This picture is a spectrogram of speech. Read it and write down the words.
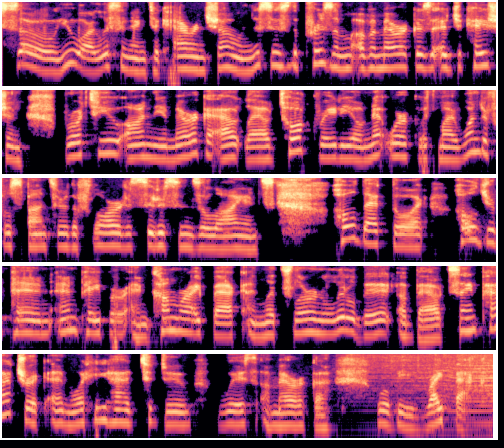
So, you are listening to Karen Schoen. This is the Prism of America's Education, brought to you on the America Out Loud Talk Radio Network with my wonderful sponsor, the Florida Citizens Alliance. Hold that thought, hold your pen and paper, and come right back and let's learn a little bit about St. Patrick and what he had to do with America. We'll be right back.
